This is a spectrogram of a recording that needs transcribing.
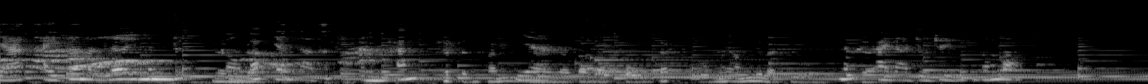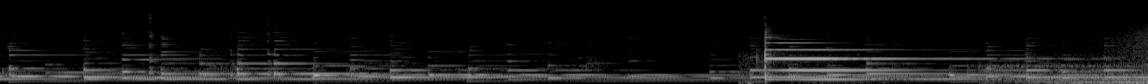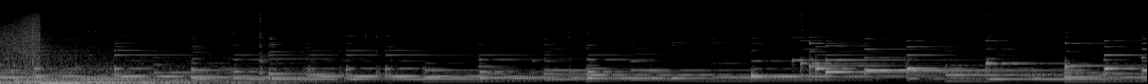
Dạ thầy tên là lê minh đức còn pháp danh là thích tình khánh thích tịnh thánh. Dạ. là tên là phụ trách của máy ấm với lại chùa. Đức Dạ. thầy là chủ trì của tấm lòng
